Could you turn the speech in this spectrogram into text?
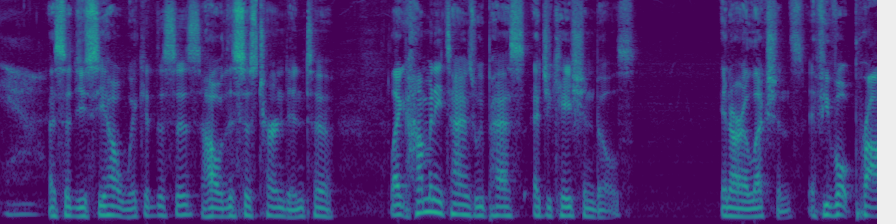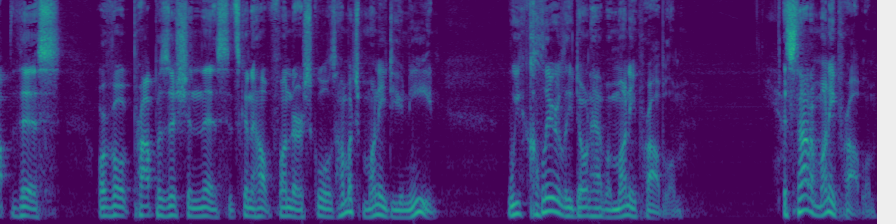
Yeah. I said, you see how wicked this is? How this has turned into, like, how many times we pass education bills in our elections? If you vote prop this or vote proposition this, it's going to help fund our schools. How much money do you need? We clearly don't have a money problem. It's not a money problem.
